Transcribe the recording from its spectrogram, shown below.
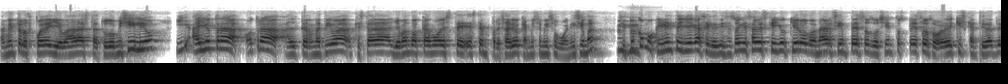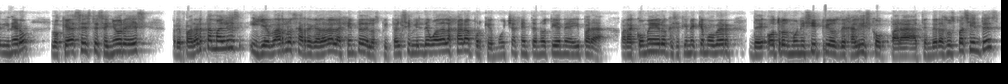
también te los puede llevar hasta tu domicilio y hay otra, otra alternativa que está llevando a cabo este, este empresario que a mí se me hizo buenísima. Si tú como cliente llegas y le dices, oye, ¿sabes que yo quiero donar 100 pesos, 200 pesos o X cantidad de dinero? Lo que hace este señor es preparar tamales y llevarlos a regalar a la gente del Hospital Civil de Guadalajara porque mucha gente no tiene ahí para, para comer o que se tiene que mover de otros municipios de Jalisco para atender a sus pacientes,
